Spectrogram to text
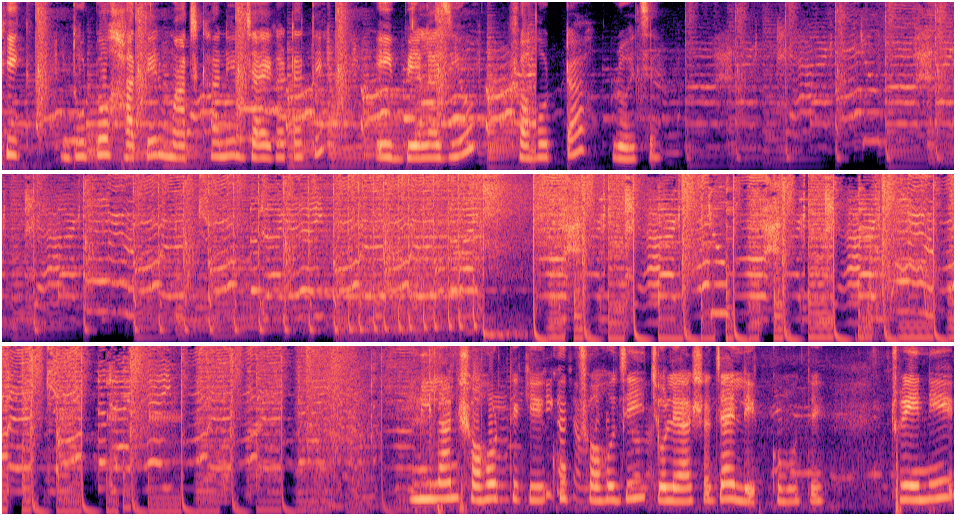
ঠিক দুটো হাতের মাঝখানের জায়গাটাতে এই বেলাজিও শহরটা রয়েছে। মিলান শহর থেকে খুব সহজেই চলে আসা যায় লেক কোমোতে ট্রেনে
